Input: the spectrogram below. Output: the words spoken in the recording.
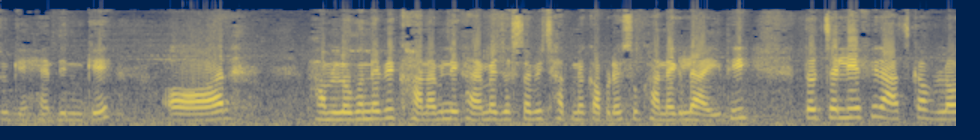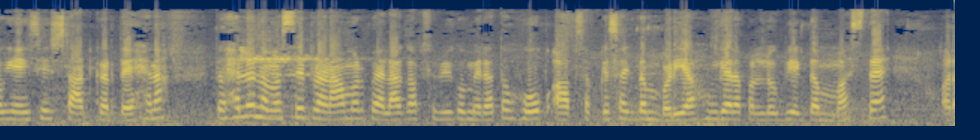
चुके हैं दिन के और हम लोगों ने भी खाना भी नहीं खाया। मैं जस्ट अभी छत में कपड़े सुखाने के लिए आई थी। तो चलिए फिर आज का व्लॉग यहीं से स्टार्ट करते हैं ना? तो हेलो नमस्ते, प्रणाम और पहला का आप सभी को मेरा तो होप आप सबके साथ एकदम बढ़िया होंगे और अपन लोग भी एकदम मस्त हैं। और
